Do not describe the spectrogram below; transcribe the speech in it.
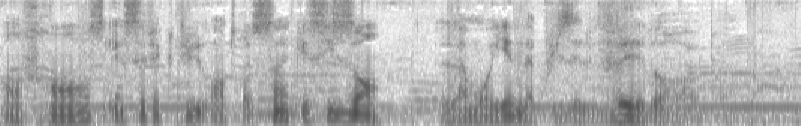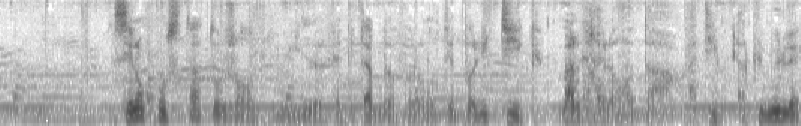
En France, il s'effectue entre 5 et 6 ans, la moyenne la plus élevée d'Europe. Si l'on constate aujourd'hui une véritable volonté politique, malgré le retard accumulé,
